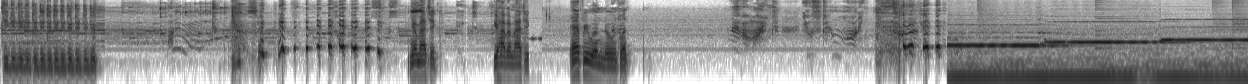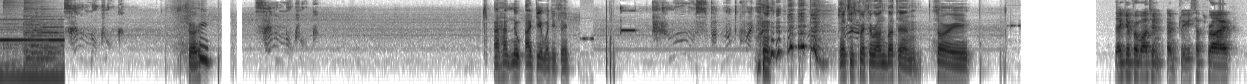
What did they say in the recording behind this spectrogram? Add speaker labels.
Speaker 1: You're magic. You have a magic. Everyone knows what.
Speaker 2: Never mind. You still morning. Seven o'clock.
Speaker 1: Sorry? I had no idea what you say.
Speaker 2: Close, but.
Speaker 1: I just press the wrong button. Sorry. Thank you for watching and please subscribe.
